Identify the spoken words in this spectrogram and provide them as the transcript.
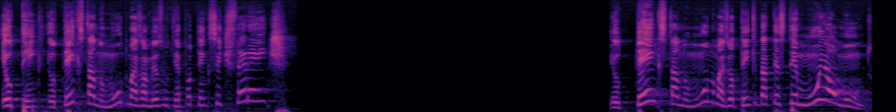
Eu tenho, eu tenho que estar no mundo, mas ao mesmo tempo eu tenho que ser diferente. Eu tenho que estar no mundo, mas eu tenho que dar testemunho ao mundo.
